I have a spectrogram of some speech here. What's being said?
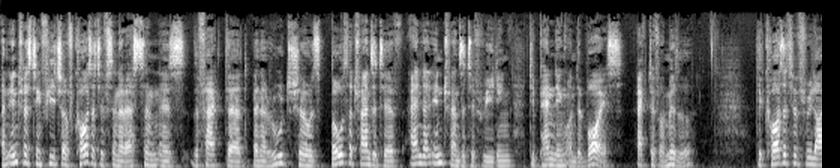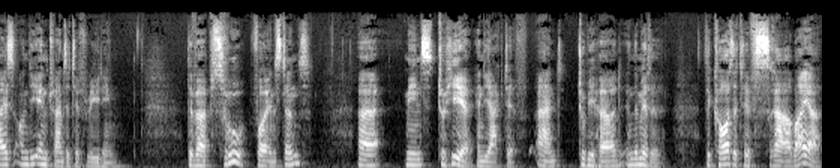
An interesting feature of causatives in Avestan is the fact that when a root shows both a transitive and an intransitive reading depending on the voice, active or middle, the causative relies on the intransitive reading. The verb sru, for instance, uh, means to hear in the active and to be heard in the middle. The causative sravaya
